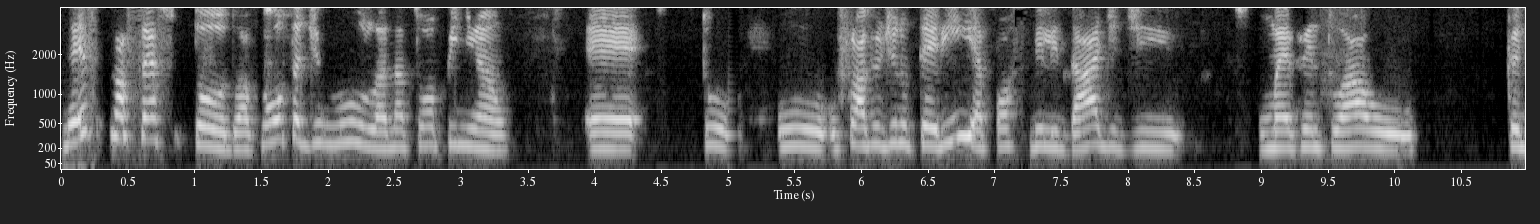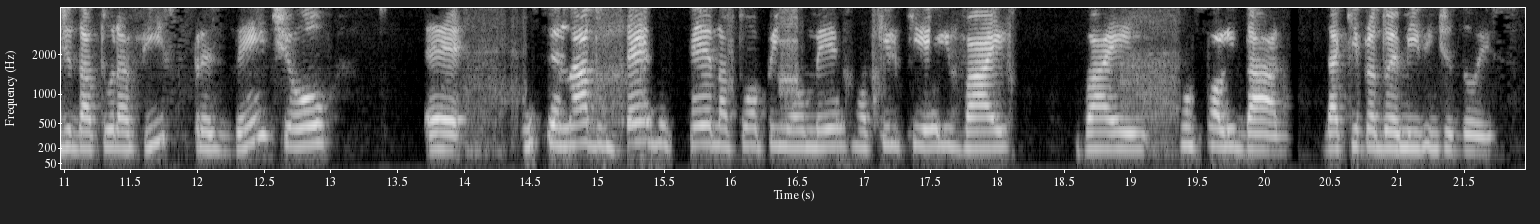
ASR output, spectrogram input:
Nesse processo todo, a volta de Lula, na tua opinião, é, tu, o, o Flávio Dino teria a possibilidade de uma eventual candidatura a vice-presidente ou é, o Senado deve ser, na tua opinião mesmo, aquilo que ele vai, vai consolidar daqui para 2022?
